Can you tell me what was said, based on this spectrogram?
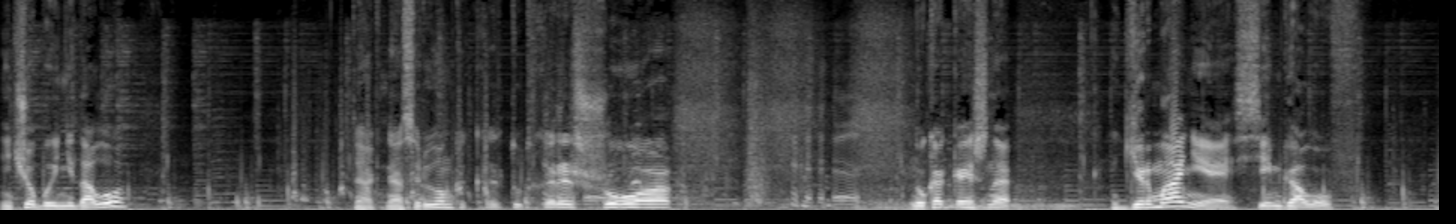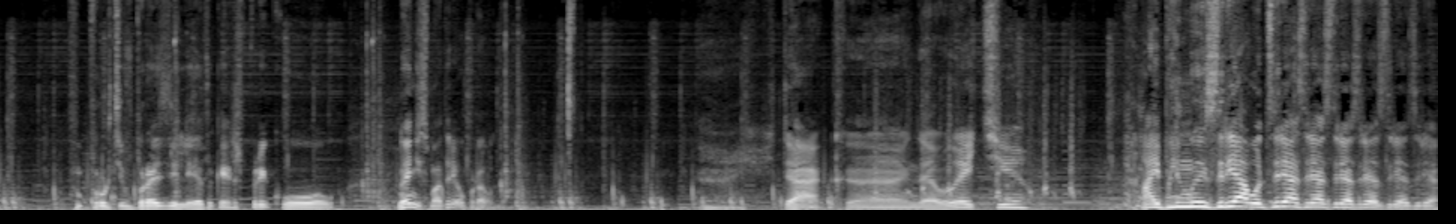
ничего бы и не дало. Так, насрем, как тут хорошо. Ну, как, конечно, Германия 7 голов против Бразилии. Это, конечно, прикол. Но я не смотрел, правда. Так, э, давайте... Ай, блин, мы зря, вот зря, зря, зря, зря, зря, зря.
